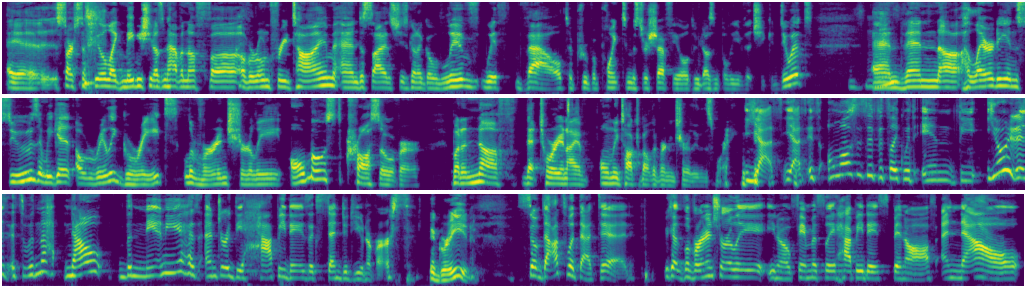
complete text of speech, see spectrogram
uh, starts to feel like maybe she doesn't have enough uh, of her own free time and decides she's going to go live with Val to prove a point to Mr. Sheffield, who doesn't believe that she can do it. Mm-hmm. And then uh, hilarity ensues, and we get a really great Laverne and Shirley almost crossover, but enough that Tori and I have only talked about Laverne and Shirley this morning. yes, yes. It's almost as if it's like within the, you know what it is? It's within the, now the nanny has entered the Happy Days extended universe. Agreed. So that's what that did because Laverne and Shirley, you know, famously Happy Days spinoff. And now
